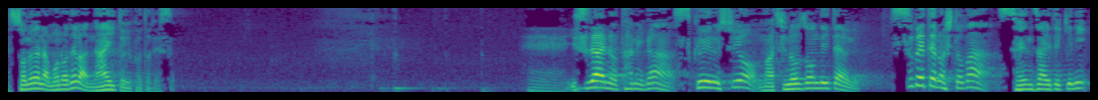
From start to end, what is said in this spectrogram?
そのようなものではないということです。イスラエルの民が救い主を待ち望んでいたように、すべての人は潜在的に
